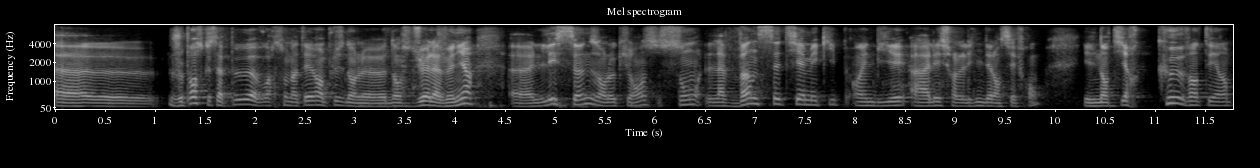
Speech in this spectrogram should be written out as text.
je pense que ça peut avoir son intérêt en plus dans, le, dans ce duel à venir. les Suns, en l'occurrence, sont la 27e équipe en NBA à aller sur la ligne des lancers francs. Ils n'en tirent que 21,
